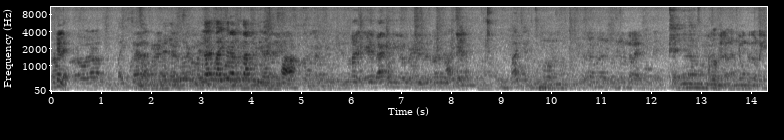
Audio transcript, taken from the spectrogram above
ഓക്കെ അല്ലേ? ആ മുഖ്യമന്ത്രി തുടങ്ങി.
